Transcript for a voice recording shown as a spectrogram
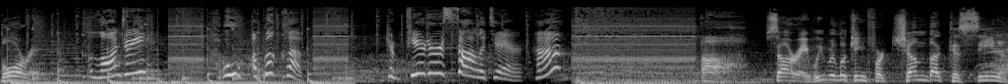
boring. A laundry? Ooh, a book club. Computer solitaire, huh? Sorry, we were looking for Chumba Casino.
